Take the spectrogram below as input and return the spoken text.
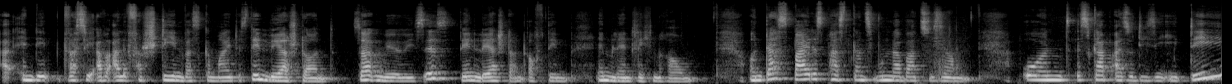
äh, in dem, was wir aber alle verstehen, was gemeint ist, den Leerstand. Sagen wir, wie es ist, den Leerstand auf dem, im ländlichen Raum. Und das beides passt ganz wunderbar zusammen. Und es gab also diese Idee,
